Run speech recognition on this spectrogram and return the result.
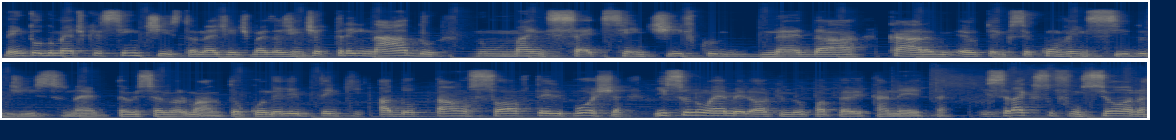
nem todo médico é cientista, né, gente? Mas a gente é treinado num mindset científico, né, da, cara, eu tenho que ser convencido disso, né? Então, isso é normal. Então, quando ele tem que adotar um software, ele, poxa, isso não é melhor que o meu papel e caneta. E será que isso funciona?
